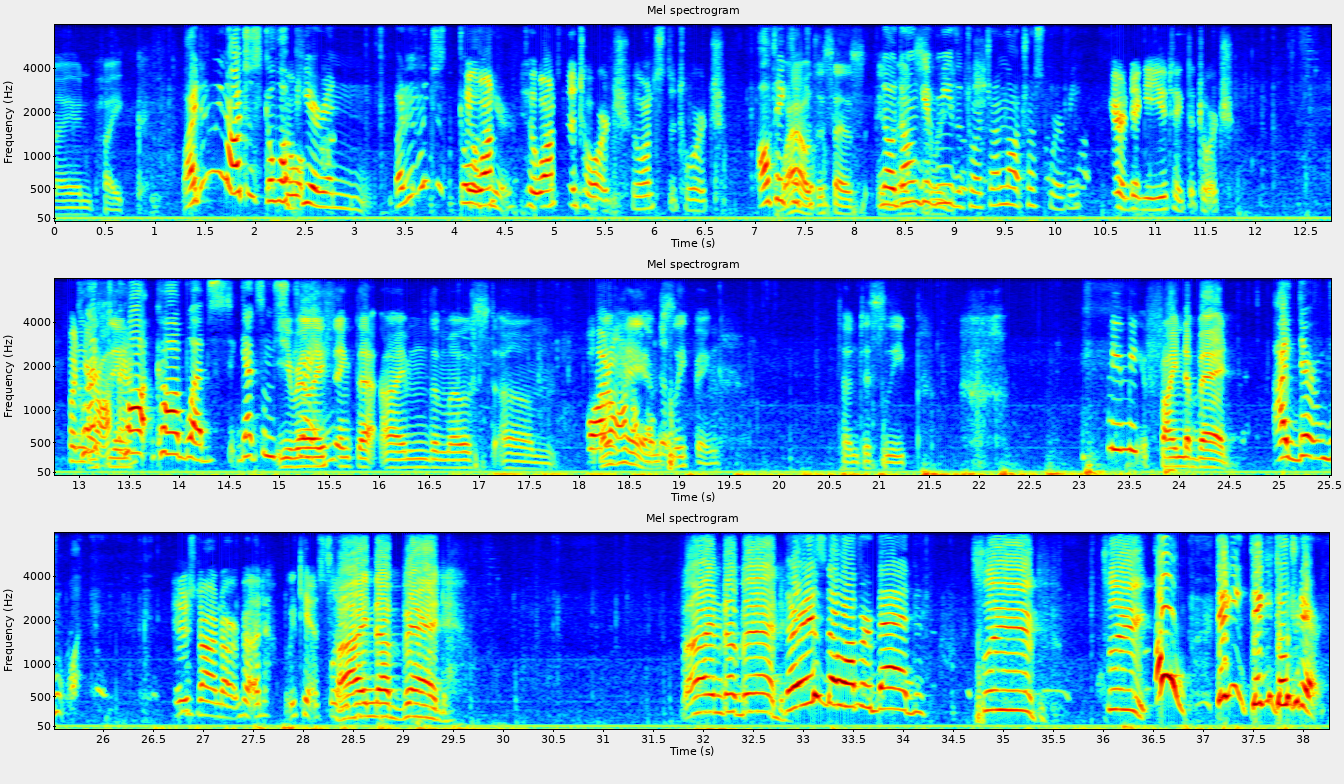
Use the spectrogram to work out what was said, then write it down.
Iron pike. Why did we not just go up Who- here and why didn't we just Who, go up want, here? who wants the torch? Who wants the torch? I'll take Wow, the torch. this has. No, don't give me the torch. I'm not trustworthy. Here, Diggy, you take the torch. Put Collect think- offhand. co- cobwebs. Get some string. You really think that I'm the most um? Well, I don't oh hey, I'm it. sleeping. Time to sleep. Me, me. Find a bed. I there. wh- It's not in our bed. We can't sleep. Find a bed. Find a bed. There is no other bed. Sleep. Sleep. Oh, Diggy, Diggy, don't you dare!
